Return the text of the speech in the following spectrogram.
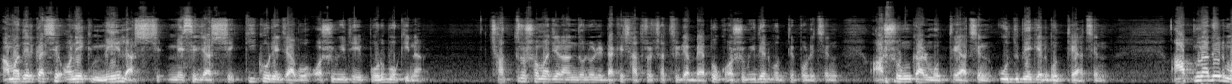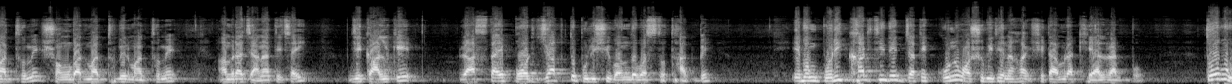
আমাদের কাছে অনেক মেল আসছে, মেসেজ আসছে, কি করে যাব, অসুবিধে পড়ব কিনা। ছাত্র সমাজের আন্দোলনের ডাকে ছাত্রছাত্রীরা ব্যাপক অসুবিধার মধ্যে পড়েছেন, আশঙ্কার মধ্যে আছেন, উদ্বেগের মধ্যে আছেন। আপনাদের মাধ্যমে, সংবাদ মাধ্যমের মাধ্যমে আমরা জানাতে চাই যে কালকে রাস্তায় পর্যাপ্ত পুলিশি বন্দোবস্ত থাকবে এবং পরীক্ষার্থীদের যাতে কোনো অসুবিধে না হয় সেটা আমরা খেয়াল রাখব। তবু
